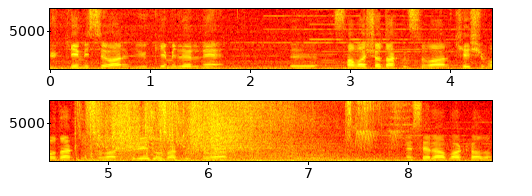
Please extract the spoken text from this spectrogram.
Yük gemisi var. Yük gemilerini e, savaş odaklısı var, keşif odaklısı var, trade odaklısı var. Mesela bakalım.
